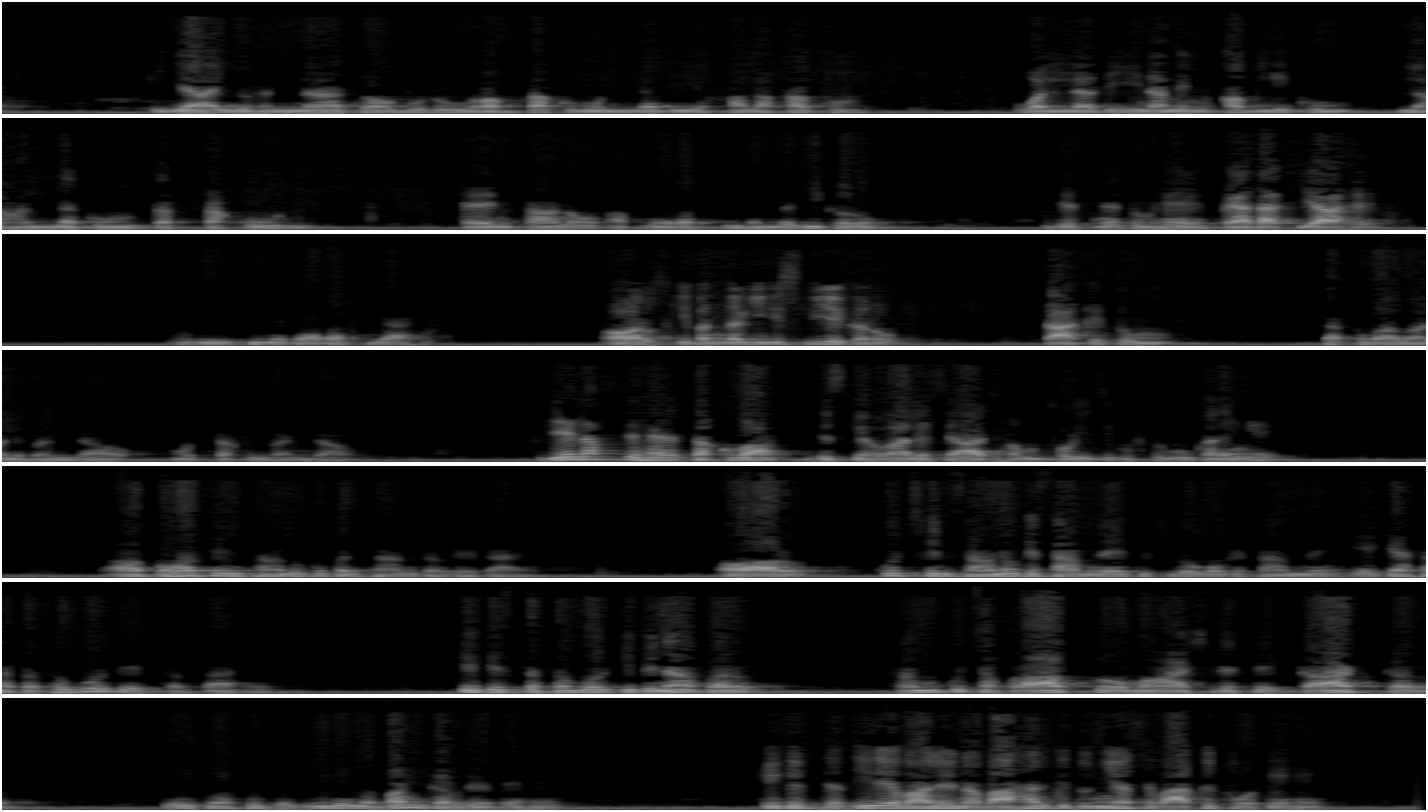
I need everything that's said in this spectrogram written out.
کہ یا ایوہ الناس اعبدوا ربکم الذی خلقکم والذین من قبلکم لعلکم تتقون۔ اے انسانوں، اپنے رب کی بندگی کرو، جس نے تمہیں پیدا کیا ہے۔ بھی اسی نے پیدا کیا ہے۔ اور اس کی بندگی اس لیے کرو تاکہ تم تقوی والے بن جاؤ، متقی بن جاؤ۔ یہ لفظ ہے تقوی، جس کے حوالے سے آج ہم تھوڑی سی گفتگو کریں گے۔ بہت سے انسانوں کو پریشان کر دیتا ہے اور کچھ انسانوں کے سامنے، کچھ لوگوں کے سامنے ایک ایسا تصور پیش کرتا ہے کہ جس تصور کی بنا پر ہم کچھ افراد کو معاشرے سے کاٹ کر ایک ایسے جزیرے میں بند کر دیتے ہیں کہ جس جزیرے والے نہ باہر کی دنیا سے واقف ہوتے ہیں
